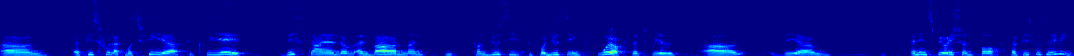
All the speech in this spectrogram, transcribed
um, a peaceful atmosphere to create this kind of environment conducive to producing work that will uh, be um, an inspiration for a peaceful living.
